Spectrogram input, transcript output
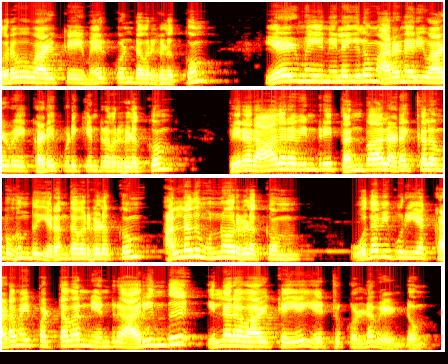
துறவு வாழ்க்கையை மேற்கொண்டவர்களுக்கும் ஏழ்மை நிலையிலும் அறநெறி வாழ்வை கடைபிடிக்கின்றவர்களுக்கும் பிறர் ஆதரவின்றி தன்பால் அடைக்கலம் புகுந்து இறந்தவர்களுக்கும் அல்லது முன்னோர்களுக்கும் உதவி புரிய கடமைப்பட்டவன் என்று அறிந்து இல்லற வாழ்க்கையை ஏற்றுக்கொள்ள வேண்டும்.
